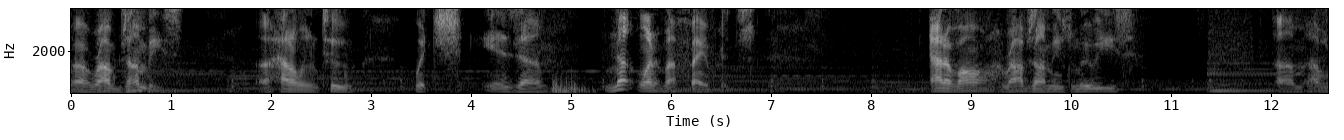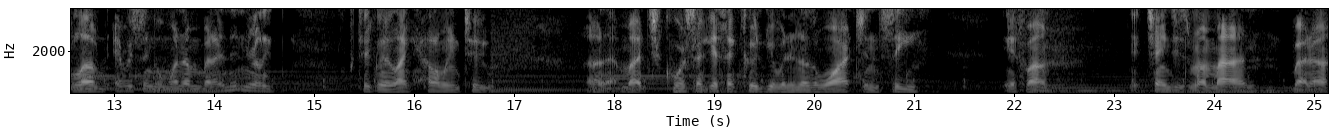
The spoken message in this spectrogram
uh, Rob Zombie's uh, Halloween 2, which is um, not one of my favorites. Out of all Rob Zombie's movies, um, I've loved every single one of them, but I didn't really particularly like Halloween 2 uh, that much. Of course, I guess I could give it another watch and see if um, it changes my mind, but uh,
